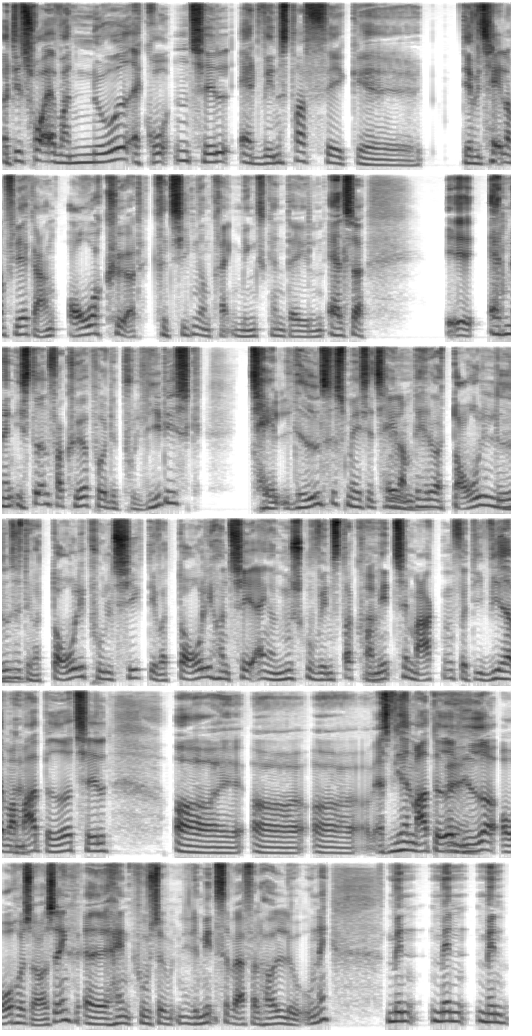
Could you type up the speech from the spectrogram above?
Og det tror jeg var noget af grunden til, at Venstre fik, øh, det har vi talt om flere gange, overkørt kritikken omkring minkskandalen. Altså, øh, at man i stedet for at køre på det politisk, tale ledelsesmæssigt, tale mm. om det her, det var dårlig ledelse, det var dårlig politik, det var dårlig håndtering, og nu skulle Venstre komme ja. ind til magten, fordi vi havde været ja. meget bedre til og, og, og altså, vi havde en meget bedre ja. leder over hos os. Ikke? Uh, han kunne så, i det mindste i hvert fald holde loven. Ikke? Men, men, men,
